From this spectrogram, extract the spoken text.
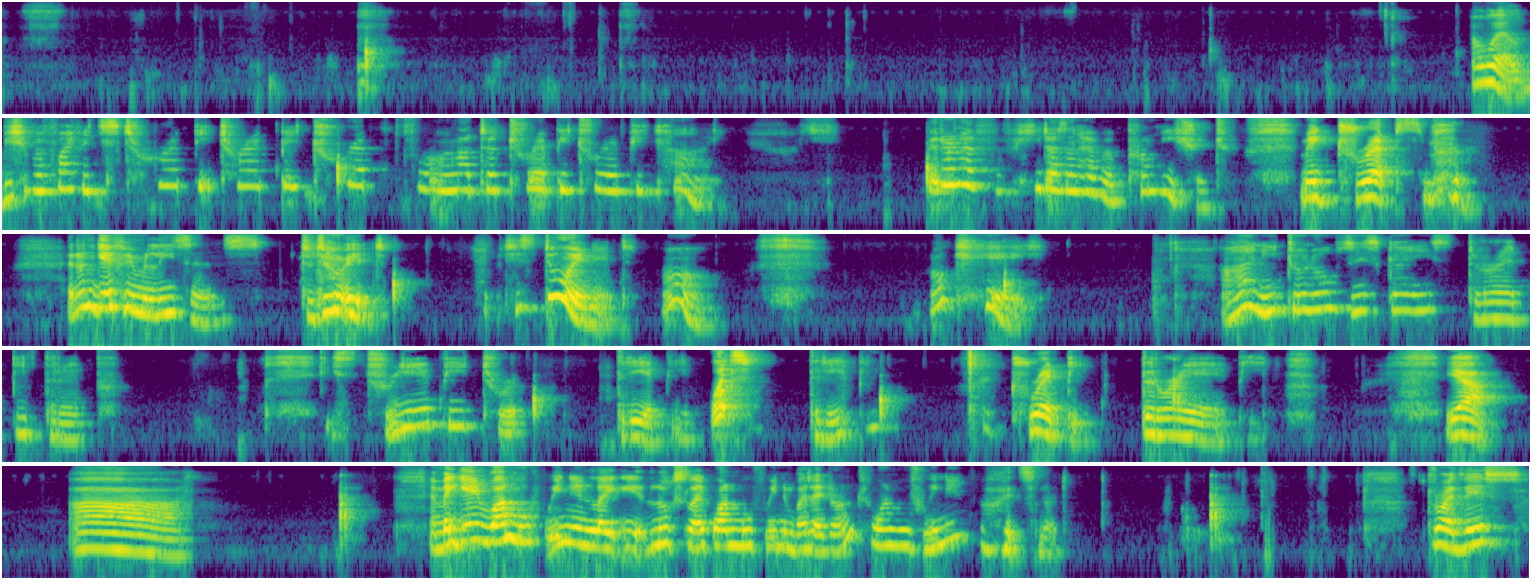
Oh, well, bishop f5, it's trappy, trappy, trap from not a trappy, trappy guy. I don't have, he doesn't have a permission to make traps. I don't give him a license to do it, but he's doing it. Oh, okay. I need to know this guy is trappy trap. He's trappy trap. Trappy. What? Trappy? Trappy. Trappy. Yeah. Ah. Uh, and again, one move winning, like it looks like one move winning, but I don't one move winning. Oh, it's not. Try this.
